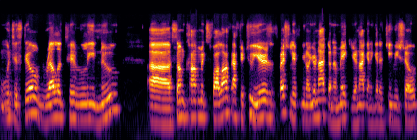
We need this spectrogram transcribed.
which is still relatively new. Uh, some comics fall off after two years, especially if you know you're not to make, you're not to get a TV show,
